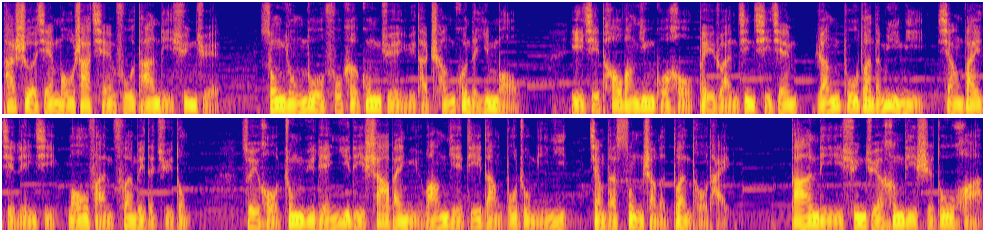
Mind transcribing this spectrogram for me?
他涉嫌谋杀前夫达恩里勋爵，怂恿诺福克公爵与他成婚的阴谋。以及逃亡英国后被软禁期间，仍不断的秘密向外界联系谋反篡位的举动，最后终于连伊丽莎白女王也抵挡不住民意，将他送上了断头台。达恩里勋爵亨利是都华，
